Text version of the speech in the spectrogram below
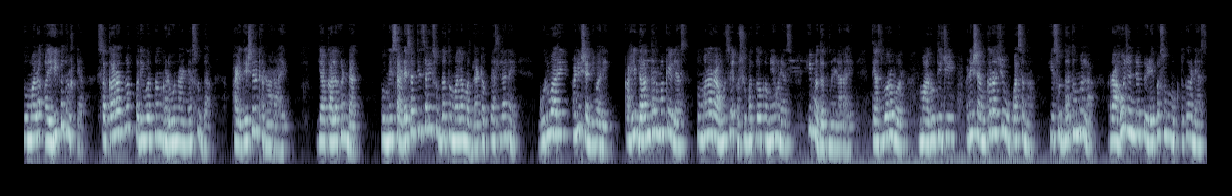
तुम्हाला ऐहिकदृष्ट्या सकारात्मक परिवर्तन घडवून आणण्यासुद्धा फायदेशीर ठरणार आहे. या कालखंडात तुम्ही साडेसातीचाही सुद्धा तुम्हाला मधला टप्पे असल्याने गुरुवारी आणि शनिवारी काही दानधर्म केल्यास तुम्हाला राहूचे अशुभत्व कमी होण्यास ही मदत मिळणार आहे. त्याचबरोबर मारुतीची आणि शंकराची उपासना ही सुद्धा तुम्हाला राहूजन्य पिढेपासून मुक्त करण्यास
